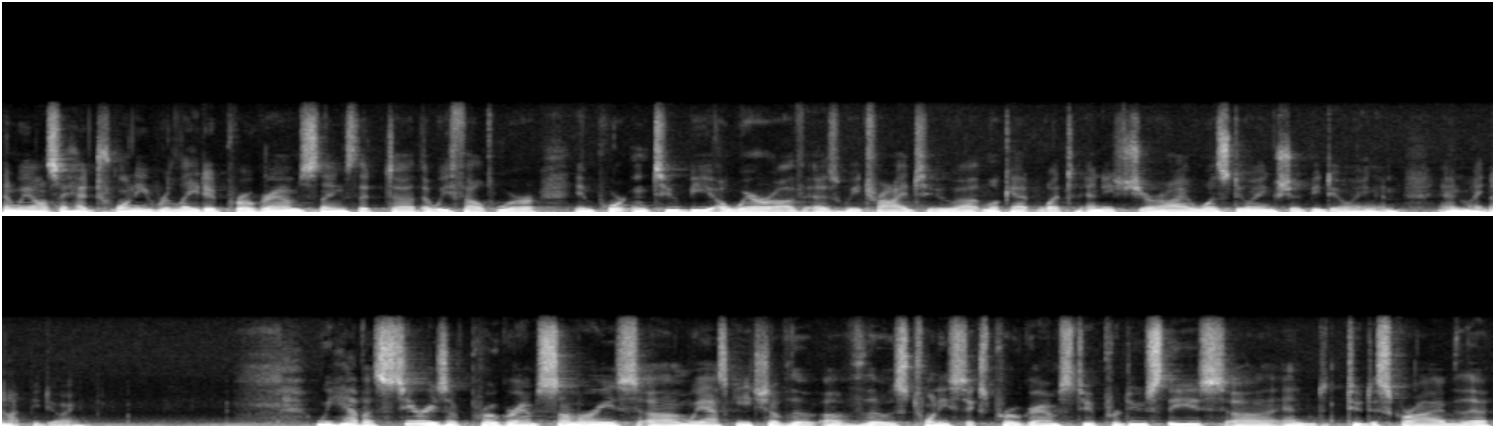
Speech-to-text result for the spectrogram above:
And we also had 20 related programs, things that, uh, that we felt were important to be aware of as we tried to uh, look at what NHGRI was doing, should be doing and, and might not be doing. We have a series of program summaries. Um, we ask each of, the, of those 26 programs to produce these uh, and to describe the,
